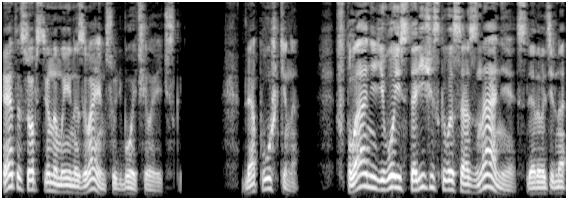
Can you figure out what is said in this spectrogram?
Это, собственно, мы и называем судьбой человеческой. Для Пушкина в плане его исторического сознания, следовательно,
